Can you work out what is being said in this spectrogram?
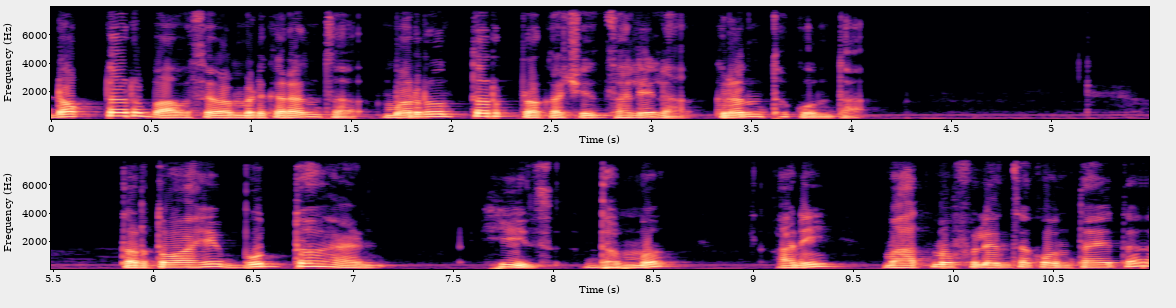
डॉक्टर बाबासाहेब आंबेडकरांचा मरणोत्तर प्रकाशित झालेला ग्रंथ कोणता? तर तो आहे बुद्ध अँड हीज धम्म आणि महात्मा फुलेंचा कोणता आहे तर?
